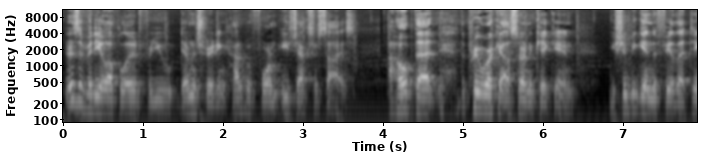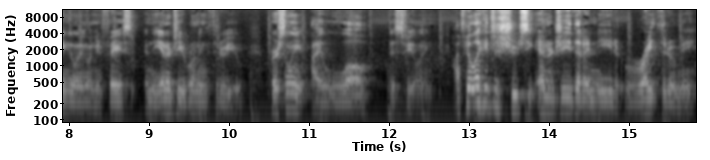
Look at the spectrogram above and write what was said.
there's a video uploaded for you demonstrating how to perform each exercise. I hope that the pre workout is starting to kick in. You should begin to feel that tingling on your face and the energy running through you. Personally, I love this feeling. I feel like it just shoots the energy that I need right through me.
